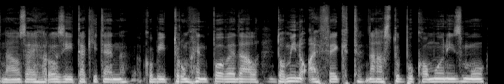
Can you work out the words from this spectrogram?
naozaj hrozí taký ten, ako by Truman povedal, domino efekt nástupu komunizmu.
